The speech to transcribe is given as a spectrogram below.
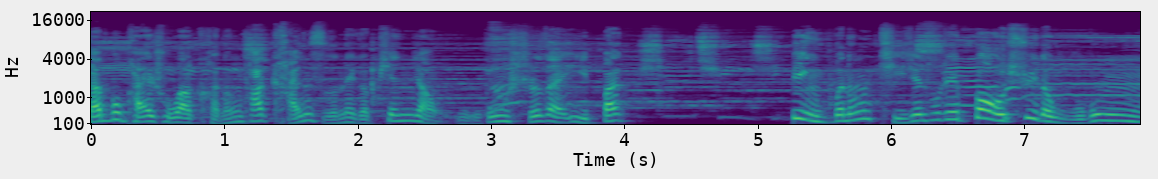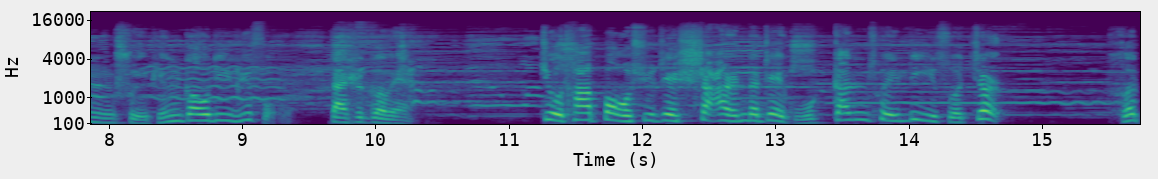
咱不排除啊，可能他砍死那个偏将武功实在一般，并不能体现出这鲍旭的武功水平高低与否。但是各位，就他鲍旭这杀人的这股干脆利索劲儿，和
